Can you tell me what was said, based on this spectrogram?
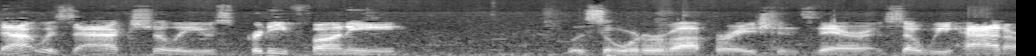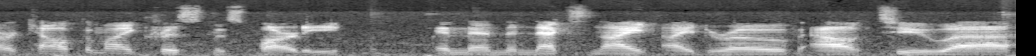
that was actually, it was pretty funny. Was the order of operations there? So we had our Kalkomey Christmas party, and then the next night I drove out to. Uh,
